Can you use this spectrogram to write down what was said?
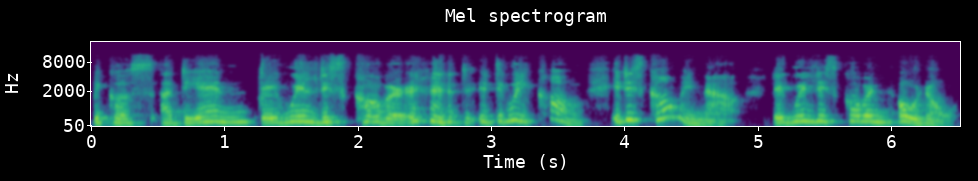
because at the end they will discover it will come. It is coming now. They will discover oh no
